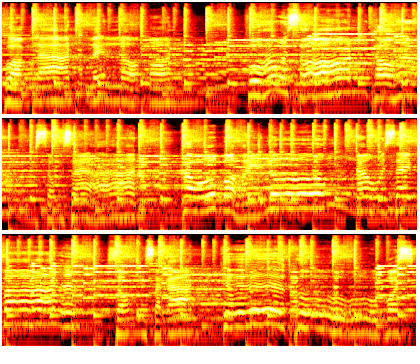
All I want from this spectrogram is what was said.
พวกหลานเล่นหลอนผู้เฮาสอนเขาห้ามสงสาร เขาบ่ให้ลุงเนาใส่บ้านสงสการคือคู่บ่โ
